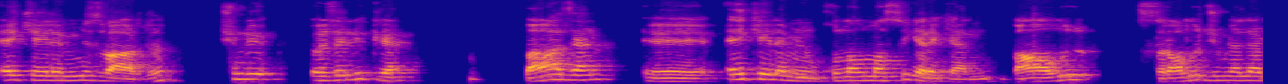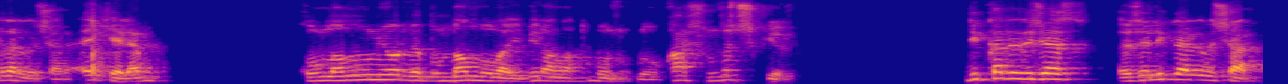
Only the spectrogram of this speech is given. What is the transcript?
ek eylemimiz vardı. Şimdi özellikle bazen e, ek eylemin kullanılması gereken bağlı sıralı cümlelerde arkadaşlar ek eylem kullanılmıyor ve bundan dolayı bir anlatım bozukluğu karşımıza çıkıyor. Dikkat edeceğiz. Özellikle arkadaşlar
